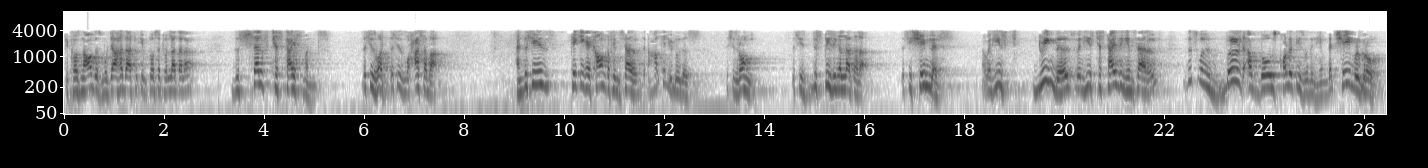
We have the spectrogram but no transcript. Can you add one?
Because now this mujahada took him closer to Allah Ta'ala. The self-chastisement. This is what? This is muhasaba. And this is taking account of himself. That how can you do this? This is wrong. This is displeasing Allah Ta'ala. This is shameless. Now when he is doing this, when he is chastising himself, this will build up those qualities within him. That shame will grow.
